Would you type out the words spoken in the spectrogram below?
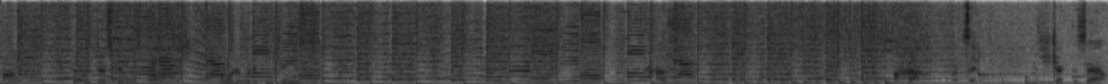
Huh? There's a disc in this box. I wonder what it contains. Check this out.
